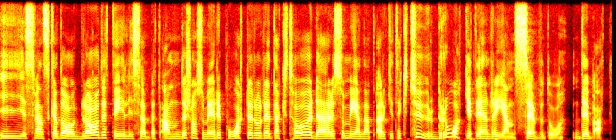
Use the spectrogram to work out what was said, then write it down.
i Svenska Dagbladet. Det är Elisabeth Andersson som är reporter och redaktör där som menar att arkitekturbråket är en ren pseudodebatt.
